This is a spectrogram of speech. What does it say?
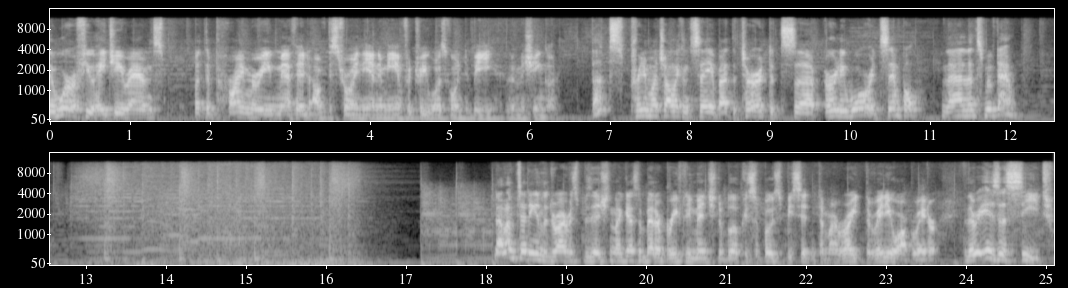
There were a few HE rounds. but the primary method of destroying the enemy infantry was going to be the machine gun. That's pretty much all I can say about the turret. It's uh, early war, it's simple. Uh, let's move down. Now that I'm sitting in the driver's position, I guess I better briefly mention the bloke who's supposed to be sitting to my right, the radio operator. There is a seat,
